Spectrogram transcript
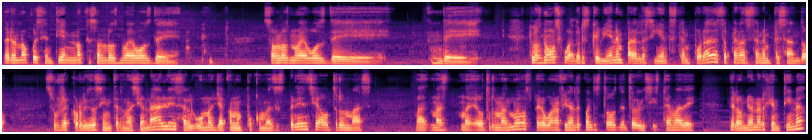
pero no pues entienden, ¿no? Que son los nuevos de, son los nuevos de, de los nuevos jugadores que vienen para las siguientes temporadas, apenas están empezando sus recorridos internacionales, algunos ya con un poco más de experiencia, otros más, más, más, otros más nuevos, pero bueno, al final de cuentas todos dentro del sistema de, de la Unión Argentina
